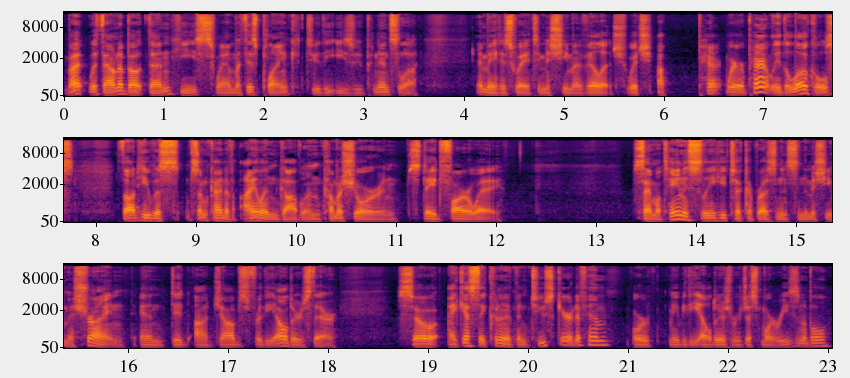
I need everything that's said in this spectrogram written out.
But without a boat, then, he swam with his plank to the Izu Peninsula and made his way to Mishima Village, which where apparently the locals thought he was some kind of island goblin come ashore and stayed far away. Simultaneously, he took up residence in the Mishima Shrine and did odd jobs for the elders there. So I guess they couldn't have been too scared of him, or maybe the elders were just more reasonable.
